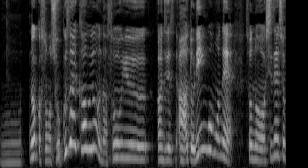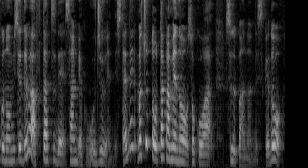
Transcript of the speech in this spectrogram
うん、なんかその食材買うようなそういう感じですね。あ、あとリンゴもね、その自然食のお店では2つで350円でしたね。まあちょっとお高めのそこはスーパーなんですけど、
